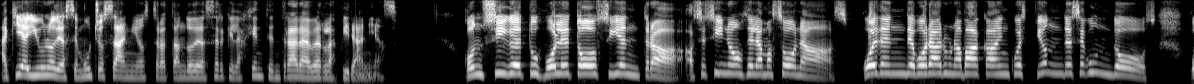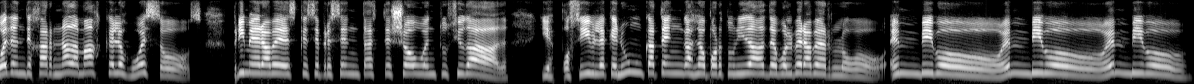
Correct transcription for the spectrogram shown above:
Aquí hay uno de hace muchos años tratando de hacer que la gente entrara a ver las pirañas. Consigue tus boletos y entra. Asesinos del Amazonas. Pueden devorar una vaca en cuestión de segundos. Pueden dejar nada más que los huesos. Primera vez que se presenta este show en tu ciudad. Y es posible que nunca tengas la oportunidad de volver a verlo. En vivo, en vivo, en vivo.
